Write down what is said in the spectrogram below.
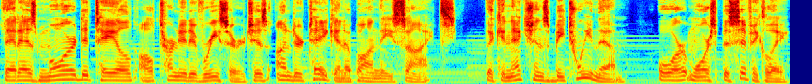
that as more detailed alternative research is undertaken upon these sites, the connections between them, or more specifically,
